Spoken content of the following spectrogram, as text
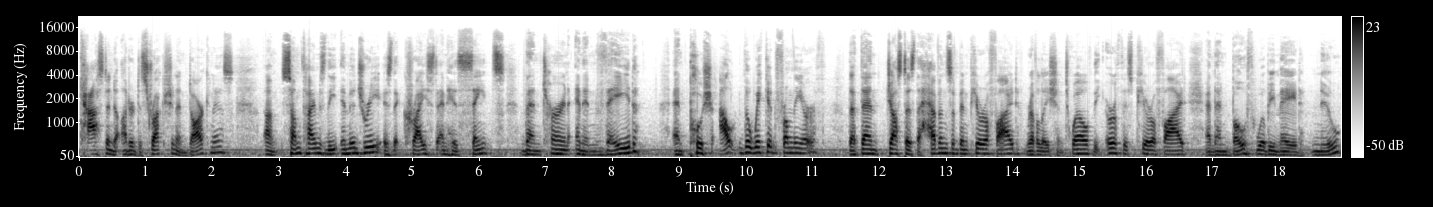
cast into utter destruction and darkness. Um, sometimes the imagery is that Christ and his saints then turn and invade and push out the wicked from the earth. That then, just as the heavens have been purified, Revelation 12, the earth is purified, and then both will be made new.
